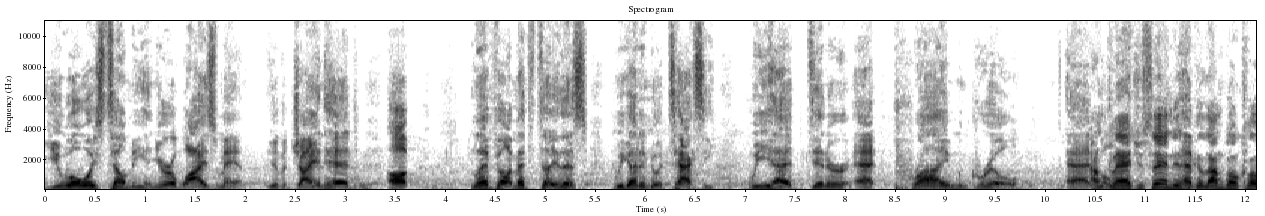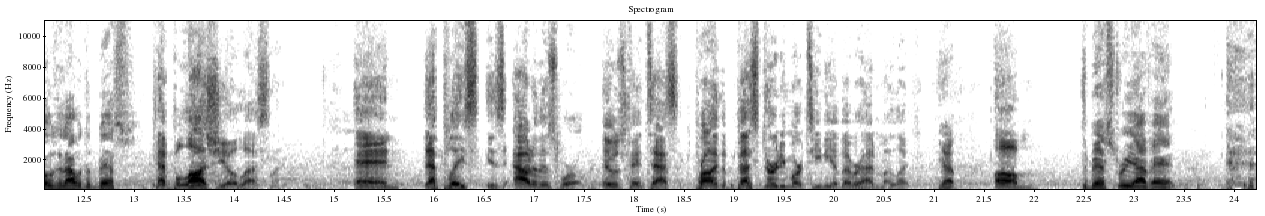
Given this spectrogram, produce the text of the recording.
You always tell me, and you're a wise man. You have a giant head. Uh, Landfill, I meant to tell you this. We got into a taxi. We had dinner at Prime Grill at I'm Bel- glad you're saying this at- because I'm going to close it out with the best. at Bellagio last night, and that place is out of this world. It was fantastic. Probably the best dirty martini I've ever had in my life. Yep. Um, The best three I've had.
